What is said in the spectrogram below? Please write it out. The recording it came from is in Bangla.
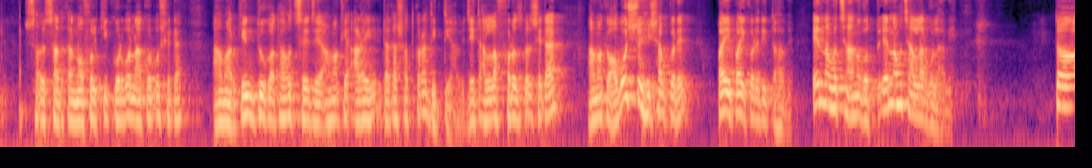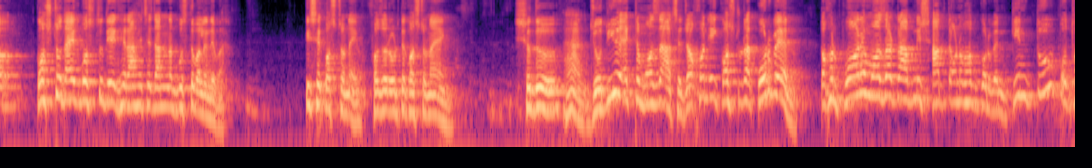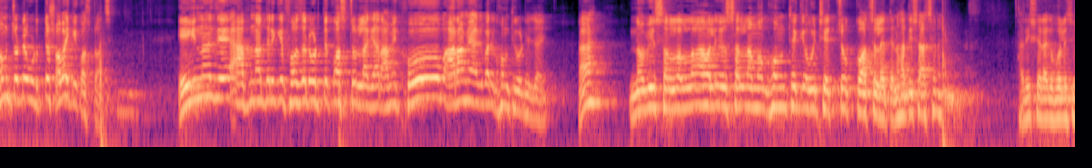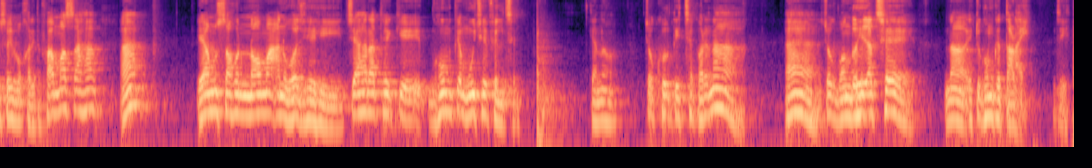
সাদকা নফল কি করব, না করব সেটা আমার। কিন্তু কথা হচ্ছে যে আমাকে আড়াই টাকা শতকরা দিতে হবে। যেটা আল্লাহ ফরজ করে সেটা আমাকে অবশ্যই হিসাব করে পাই পাই করে দিতে হবে। এর নাম হচ্ছে আনুগত্য, এর নাম হচ্ছে আল্লাহর গোলামি। তো কষ্টদায়ক বস্তু দিয়ে ঘেরা হয়েছে জান্নাত বুঝতে পারলেন এবার। কিসে কষ্ট নেই? ফজর উঠতে কষ্ট নেই? শুধু হ্যাঁ যদিও একটা মজা আছে, যখন এই কষ্টটা করবেন, তখন পরে মজাটা আপনি স্বাদটা অনুভব করবেন, কিন্তু প্রথম চোটে উঠতে সবাইকে কষ্ট আছে। এই না যে আপনাদেরকে ফজর উঠতে কষ্ট লাগে, আর আমি খুব আরামে একবারে ঘুম থেকে উঠে যাই। হ্যাঁ? নবী সাল্লাহ সাল্লাম ঘুম থেকে উঠে চোখ কচলাতেন। হাদিস আছে না? হাদিসের আগে বলেছি সহি বখারিতে ফাম্মা সাহা হ্যাঁ এম সাহ নমা আন ওয়াজহেহি, চেহারা থেকে ঘুমকে মুছে ফেলছেন কেন? চোখ খুলতে ইচ্ছা করে না। হ্যাঁ চোখ বন্ধ হয়ে যাচ্ছে। না, একটু ঘুমকে তাড়াই জি।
